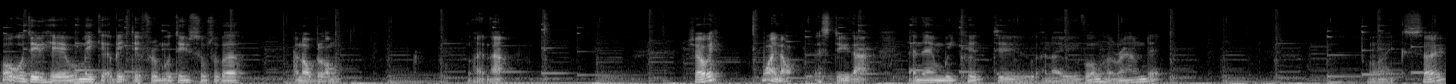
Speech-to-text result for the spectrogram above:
What we'll do here, we'll make it a bit different. We'll do sort of a an oblong like that. Shall we? Why not? Let's do that. And then we could do an oval around it, like so.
